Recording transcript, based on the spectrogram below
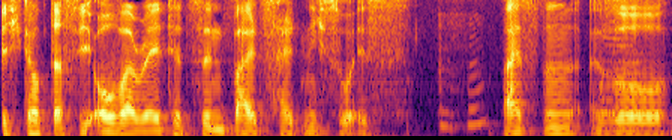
ich glaube, dass sie overrated sind, weil es halt nicht so ist. Mhm. Weißt du? Also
